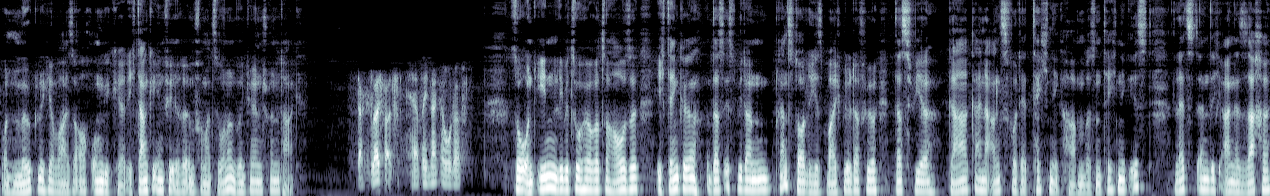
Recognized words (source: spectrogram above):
und möglicherweise auch umgekehrt. Ich danke Ihnen für Ihre Informationen und wünsche Ihnen einen schönen Tag. Danke gleichfalls. Herzlichen Dank, Herr Rudolf. So, und Ihnen, liebe Zuhörer zu Hause, ich denke, das ist wieder ein ganz deutliches Beispiel dafür, dass wir gar keine Angst vor der Technik haben müssen. Technik ist letztendlich eine Sache,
